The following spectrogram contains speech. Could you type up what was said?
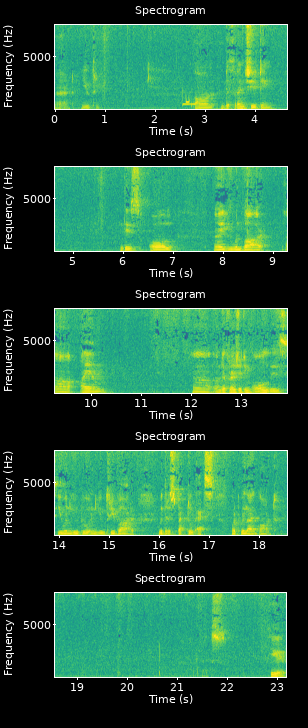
and u3 on differentiating this all uh, u1 bar uh, I am on differentiating all these u1 u2 and u3 bar with respect to x what will I got? X. Here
